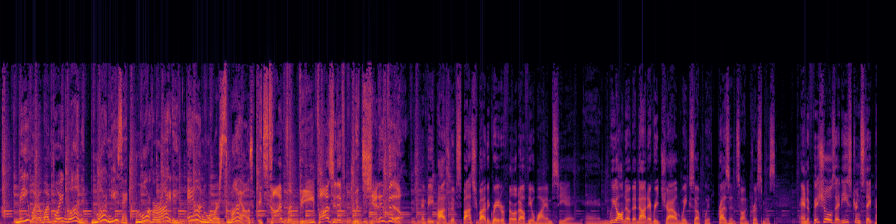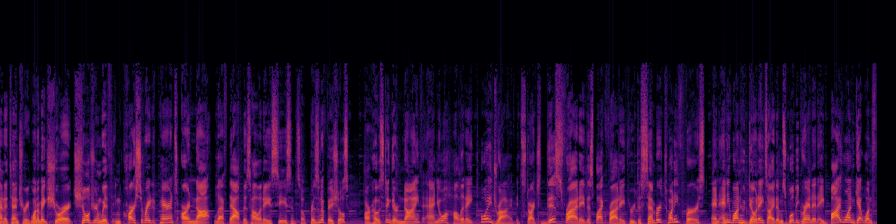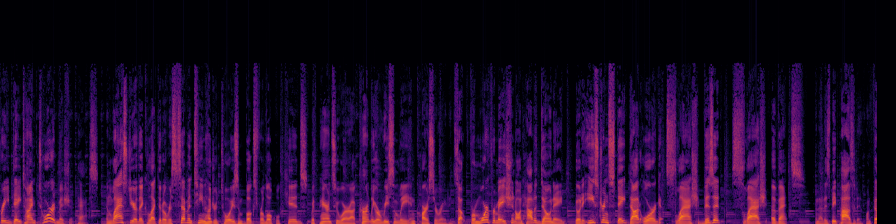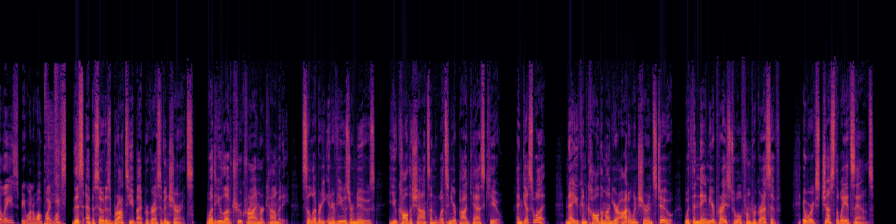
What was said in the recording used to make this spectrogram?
B101.1, more music, more variety, and more smiles. It's time for Be Positive with Jen and Bill. And Be Positive, sponsored by the Greater Philadelphia YMCA. And we all know that not every child wakes up with presents on Christmas. And officials at Eastern State Penitentiary want to make sure children with incarcerated parents are not left out this holiday season. So, prison officials are hosting their ninth annual holiday toy drive. It starts this Friday, this Black Friday, through December 21st, and anyone who donates items will be granted a buy one, get one free daytime tour admission pass. And last year, they collected over 1,700 toys and books for local kids with parents who are uh, currently or recently incarcerated. So, for more information on how to donate, go to easternstate.org slash visit slash events. And that is Be Positive on Philly's B101.1. This episode is brought to you by Progressive Insurance. Whether you love true crime or comedy, celebrity interviews or news, you call the shots on what's in your podcast queue. And guess what? Now you can call them on your auto insurance too with the Name Your Price tool from Progressive. It works just the way it sounds.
